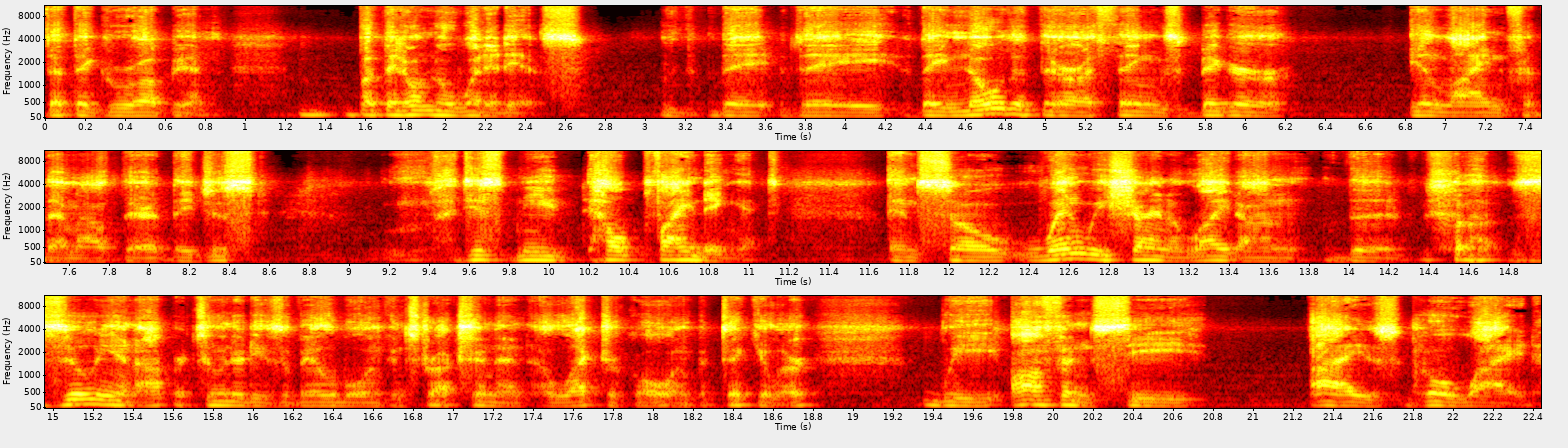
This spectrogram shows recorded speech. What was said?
that they grew up in, but they don't know what it is. They they they know that there are things bigger in line for them out there. They just just need help finding it. And so when we shine a light on the zillion opportunities available in construction and electrical in particular, we often see eyes go wide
